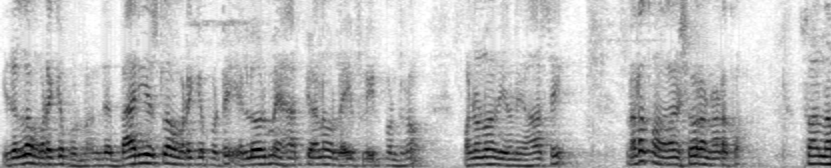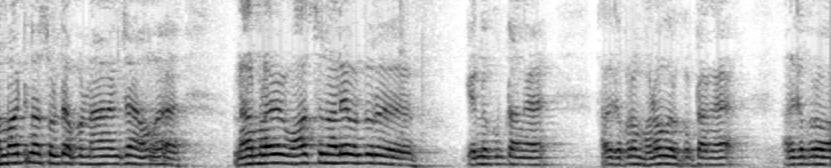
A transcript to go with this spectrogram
இதெல்லாம் உடைக்கப்படணும். இந்த பேரியர்ஸ்லாம் உடைக்கப்பட்டு எல்லோருமே ஹாப்பியான ஒரு லைஃப் லீட் பண்ணுறோம் பண்ணணும் அது என்னுடைய ஆசை. நடக்கும் அதெல்லாம் ஷூராக நடக்கும். ஸோ அந்த அம்மாட்டி நான் சொல்லிட்டு அப்போ நான் நினச்சேன் அவங்க நார்மலாகவே வாஸ்துனாலே வந்து ஒரு என்னை கூப்பிட்டாங்க. அதுக்கப்புறம் மனோகர் கூப்பிட்டாங்க. அதுக்கப்புறம்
